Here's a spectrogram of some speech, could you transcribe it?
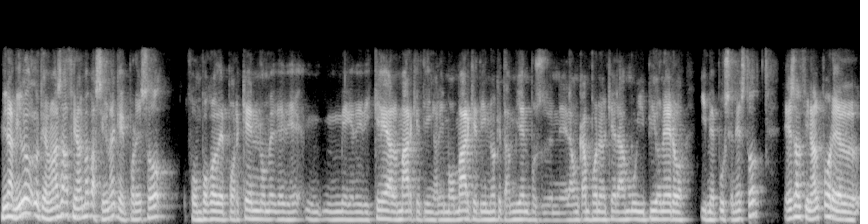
Mira, a mí lo, que más al final me apasiona, que por eso fue un poco de por qué no me, me dediqué al marketing, al inbound marketing, ¿no? que también pues, era un campo en el que era muy pionero y me puse en esto, es al final por el,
